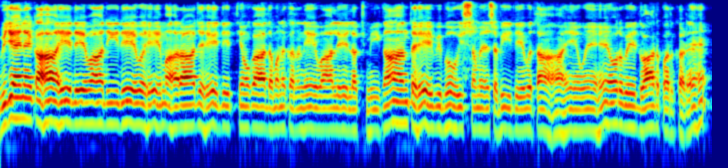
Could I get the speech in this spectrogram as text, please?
विजय ने कहा, हे देवादि देव हे महाराज, हे दैत्यों का दमन करने वाले लक्ष्मीकांत, हे विभो, इस समय सभी देवता आए हुए हैं और वे द्वार पर खड़े हैं।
